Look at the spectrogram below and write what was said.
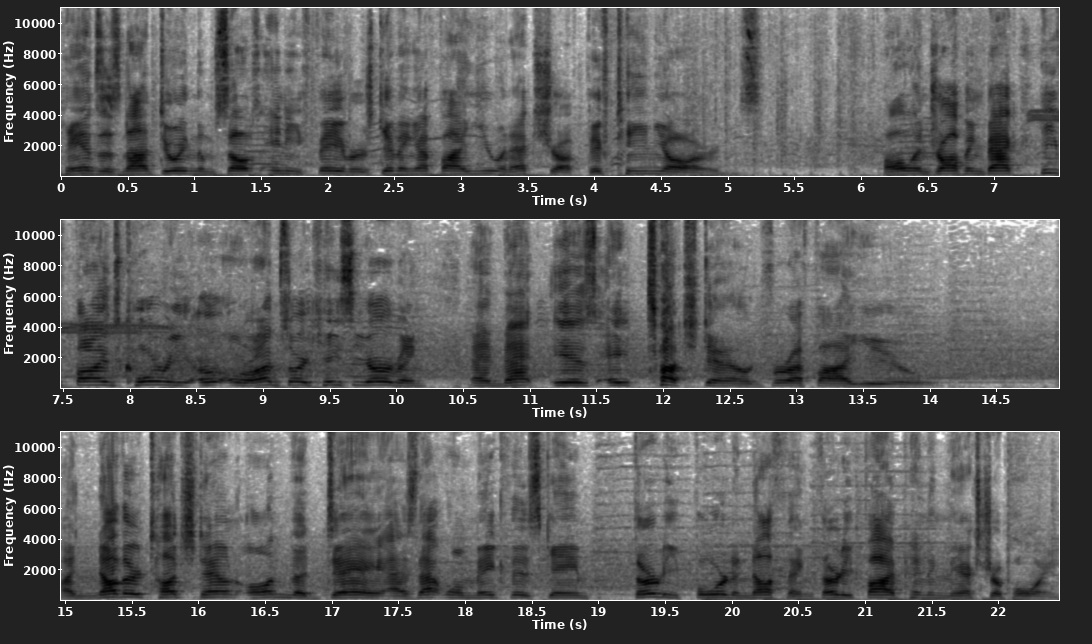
Kansas not doing themselves any favors, giving FIU an extra 15 yards. Holland dropping back. He finds Corey, or, or I'm sorry, Casey Irving, and that is a touchdown for FIU. Another touchdown on the day as that will make this game 34 to nothing, 35 pending the extra point.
